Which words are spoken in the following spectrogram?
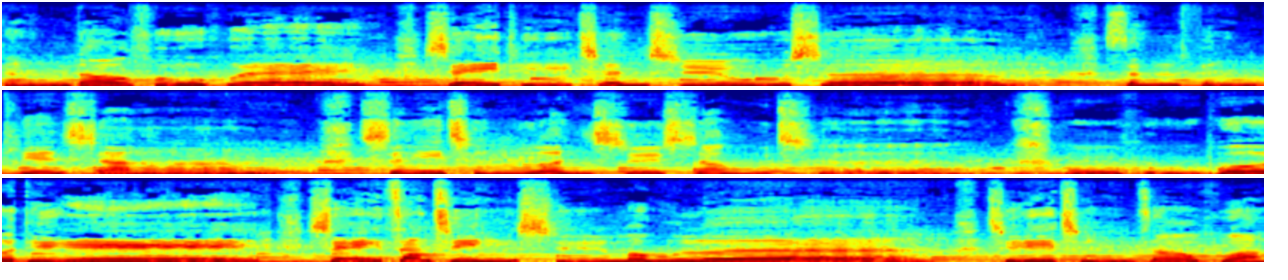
单刀赴会，谁替尘世无声？三分天下，谁趁乱世小臣？五虎破敌，谁赞今世谋论？七阵造化，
